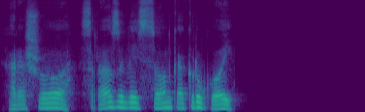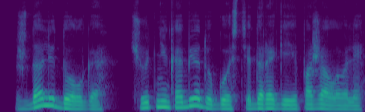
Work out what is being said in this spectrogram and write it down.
Хорошо, сразу весь сон как рукой». Ждали долго. Чуть не к обеду гости дорогие пожаловали.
